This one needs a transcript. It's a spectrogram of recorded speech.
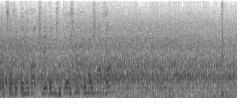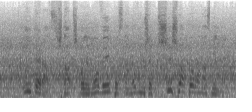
Po co wykonywać jeden rzut rożny, tu można dwa? I teraz sztab szkoleniowy postanowił, że przyszła pora na zmianę.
